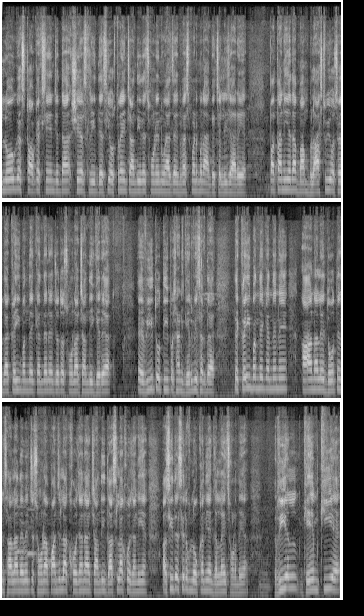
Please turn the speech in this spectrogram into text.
ਲੋਕ ਸਟਾਕ ਐਕਸਚੇਂਜ ਜਿੱਦਾਂ ਸ਼ੇਅਰਸ ਖਰੀਦਦੇ ਸੀ, ਉਸ ਤਰ੍ਹਾਂ ਹੀ ਚਾਂਦੀ ਦੇ ਸੋਨੇ ਨੂੰ ਐਜ਼ ਅ ਇਨਵੈਸਟਮੈਂਟ ਬਣਾ ਕੇ ਚੱਲੀ ਜਾ ਰਹੇ ਆ ਪਤਾ ਨਹੀਂ ਇਹਦਾ ਬੰਬ ਬਲਾਸਟ ਵੀ ਹੋ ਸਕਦਾ ਕਈ ਬੰਦੇ ਕਹਿੰਦੇ ਨੇ ਜਦੋਂ ਸੋਨਾ ਚਾਂਦੀ ਗਿਰਿਆ, ਇਹ 20 ਤੋਂ 30% ਗਿਰ ਵੀ ਸਕਦਾ ਹੈ। ਤੇ ਕਈ ਬੰਦੇ ਕਹਿੰਦੇ ਨੇ ਆਉਣ ਵਾਲੇ 2-3 ਸਾਲਾਂ ਦੇ ਵਿੱਚ ਸੋਨਾ 5 ਲੱਖ ਹੋ ਜਾਣਾ, ਚਾਂਦੀ 10 ਲੱਖ ਹੋ ਜਾਣੀ ਹੈ। ਅਸੀਂ ਤੇ ਸਿਰਫ ਲੋਕਾਂ ਦੀਆਂ ਗੱਲਾਂ ਹੀ ਸੁਣਦੇ ਆ ਰੀਅਲ ਗੇਮ ਕੀ ਹੈ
